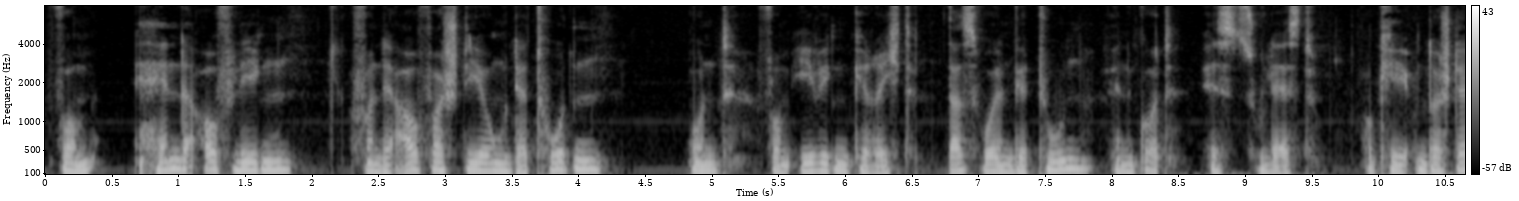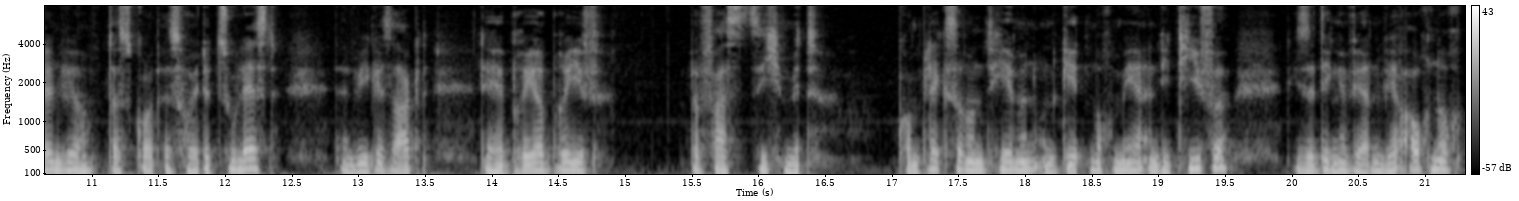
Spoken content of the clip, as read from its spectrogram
vom Händeauflegen, von der Auferstehung der Toten und vom ewigen Gericht. Das wollen wir tun, wenn Gott es zulässt. Okay, unterstellen wir, dass Gott es heute zulässt, denn wie gesagt, der Hebräerbrief befasst sich mit komplexeren Themen und geht noch mehr in die Tiefe. Diese Dinge werden wir auch noch,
